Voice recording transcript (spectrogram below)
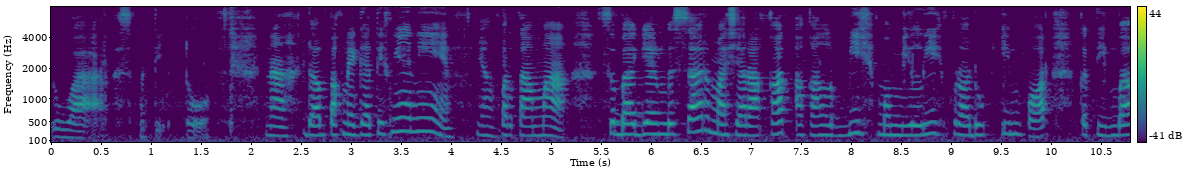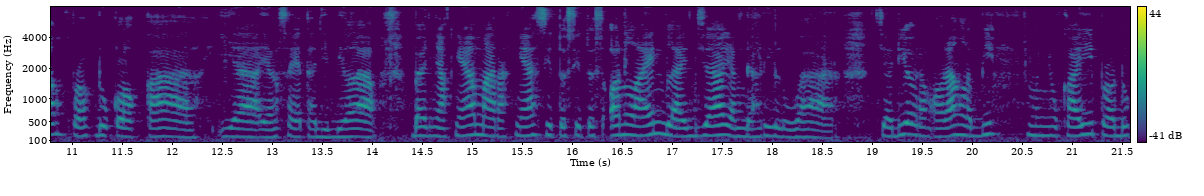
luar seperti itu. Nah, dampak negatifnya nih, yang pertama, sebagian besar masyarakat akan lebih memilih produk impor ketimbang produk lokal. Ya, yang saya tadi bilang, banyaknya maraknya situs-situs online belanja yang dari luar. Jadi orang-orang lebih menyukai produk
